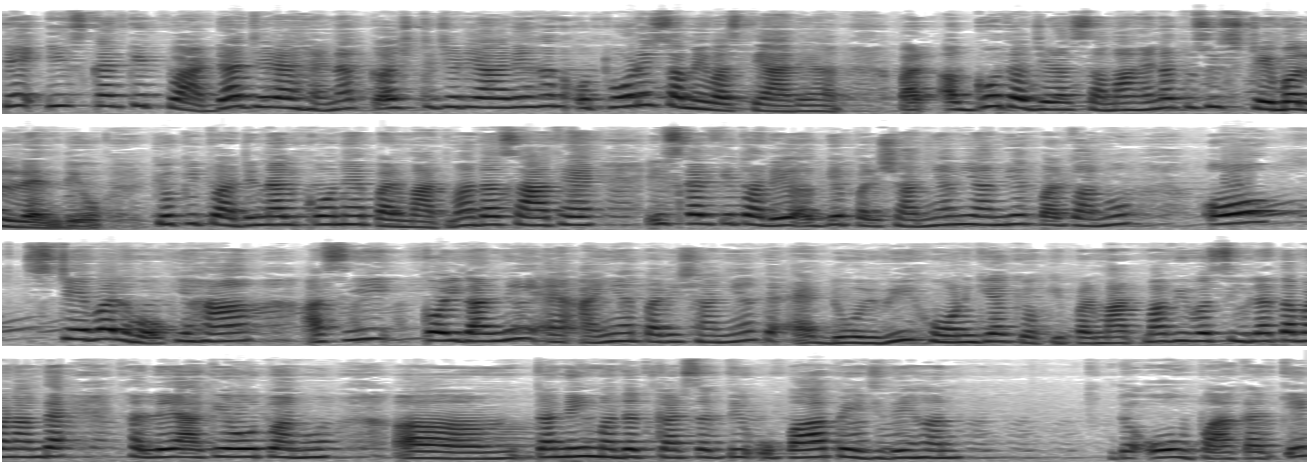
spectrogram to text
ਤੇ ਇਸ ਕਰਕੇ ਤੁਹਾਡਾ ਜਿਹੜਾ ਹੈ ਨਾ, ਕਸ਼ਟ ਜਿਹੜੇ ਆ ਰਹੇ ਹਨ, ਉਹ ਥੋੜੇ ਸਮੇਂ ਵਾਸਤੇ ਆ ਰਹੇ ਹਨ। ਪਰ ਅੱਗੋਂ ਦਾ ਜਿਹੜਾ ਸਮਾਂ ਹੈ ਨਾ, ਤੁਸੀਂ ਸਟੇਬਲ ਰਹਿੰਦੇ ਹੋ। ਕਿਉਂਕਿ ਤੁਹਾਡੇ ਨਾਲ ਕੌਣ ਹੈ? ਪਰਮਾਤਮਾ ਦਾ ਸਾਥ ਹੈ। ਇਸ ਕਰਕੇ ਤੁਹਾਡੇ ਅੱਗੇ ਪਰੇਸ਼ਾਨੀਆਂ ਵੀ ਆਉਂਦੀਆਂ, ਪਰ ਤੁਹਾਨੂੰ ਉਹ ਸਟੇਬਲ ਹੋ ਕਿ ਹਾਂ, ਅਸੀਂ ਕੋਈ ਗੱਲ ਨਹੀਂ, ਇਹ ਆਈਆਂ ਪਰੇਸ਼ਾਨੀਆਂ ਤੇ ਇਹ ਦੂਰ ਵੀ ਹੋਣਗੀਆਂ, ਕਿਉਂਕਿ ਪਰਮਾਤਮਾ ਵੀ ਵਸੀਲਾ ਤਾਂ ਬਣਾਉਂਦਾ ਹੈ। ਥੱਲੇ ਆ ਕੇ ਉਹ ਤੁਹਾਨੂੰ ਤਾਂ ਨਹੀਂ ਮਦਦ ਕਰ ਸਕਦੇ, ਉਪਾਅ ਭੇਜਦੇ ਹਨ। ਤਾਂ ਉਹ ਉਪਾਅ ਕਰਕੇ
